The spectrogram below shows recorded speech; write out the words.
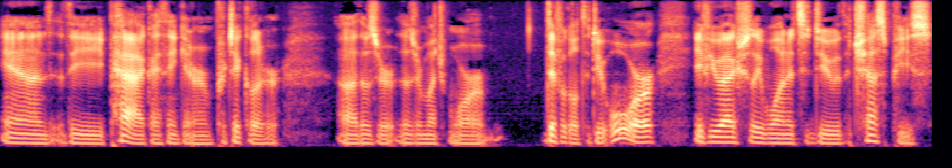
and the pack, I think, in particular, uh, those are those are much more difficult to do. Or if you actually wanted to do the chess piece,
